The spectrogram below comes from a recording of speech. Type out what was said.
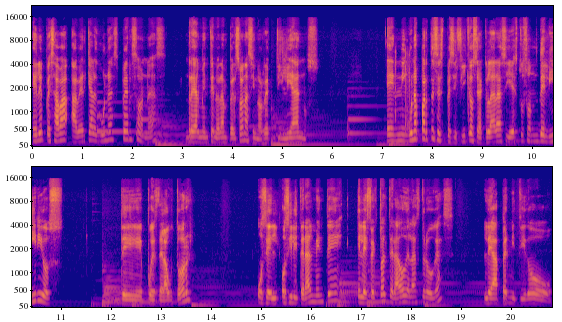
él empezaba a ver que algunas personas realmente no eran personas, sino reptilianos. En ninguna parte se especifica o se aclara si estos son delirios de, pues, del autor o si, o si literalmente el efecto alterado de las drogas le ha permitido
